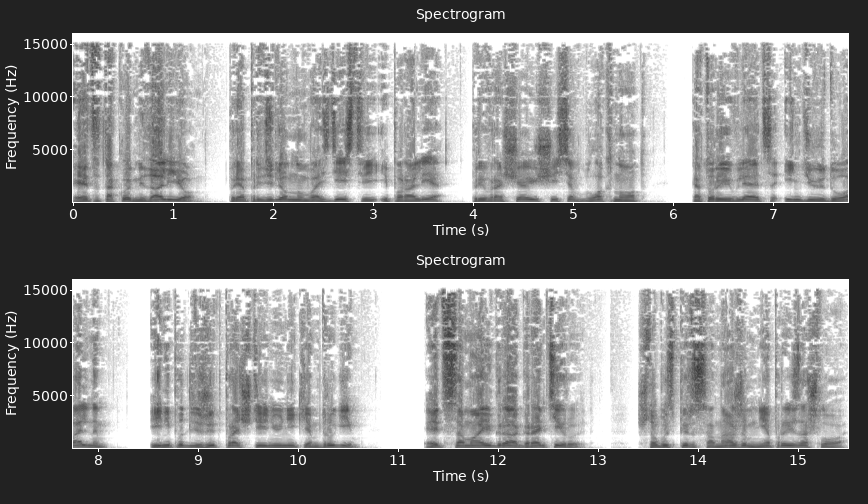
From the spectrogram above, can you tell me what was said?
Это такой медальон, при определенном воздействии и пароле, превращающийся в блокнот, который является индивидуальным и не подлежит прочтению никем другим. Это сама игра гарантирует, чтобы с персонажем не произошло.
